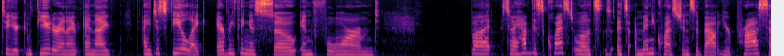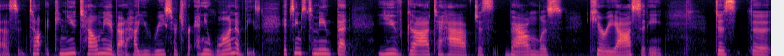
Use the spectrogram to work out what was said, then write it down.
to your computer and I and I I just feel like everything is so informed. But so I have this quest. Well, it's it's many questions about your process. Tell, can you tell me about how you research for any one of these? It seems to me that you've got to have just boundless curiosity. Does the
